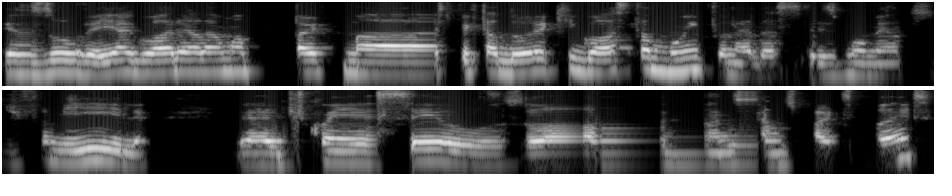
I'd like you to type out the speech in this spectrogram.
resolver. E agora ela é uma, uma espectadora que gosta muito, né, desses momentos de família, é, de conhecer os, os participantes.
